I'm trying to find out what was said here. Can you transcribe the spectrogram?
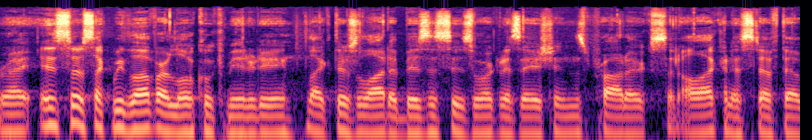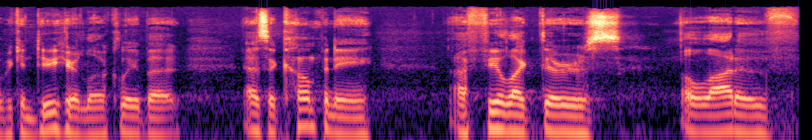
Right. And so it's like we love our local community. Like there's a lot of businesses, organizations, products, and all that kind of stuff that we can do here locally. But as a company, I feel like there's a lot of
